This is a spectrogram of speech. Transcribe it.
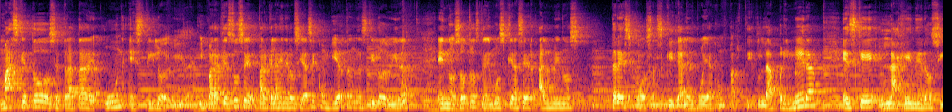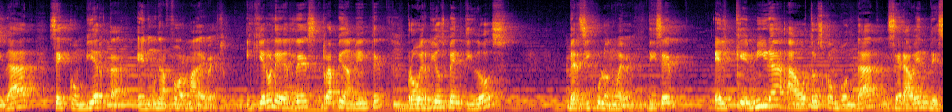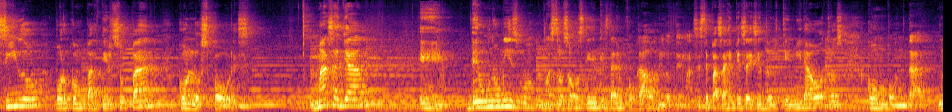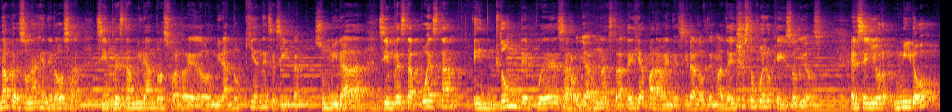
más que todo se trata de un estilo de vida. Y para que, esto para que la generosidad se convierta en un estilo de vida, en nosotros tenemos que hacer al menos tres cosas que ya les voy a compartir. La primera es que la generosidad se convierta en una forma de ver. Y quiero leerles rápidamente Proverbios 22, versículo 9. Dice, el que mira a otros con bondad será bendecido por compartir su pan con los pobres. Más allá eh, de uno mismo, nuestros ojos tienen que estar enfocados en los demás. Este pasaje empieza diciendo, el que mira a otros con bondad. Una persona generosa siempre está mirando a su alrededor, mirando quién necesita. Su mirada siempre está puesta en dónde puede desarrollar una estrategia para bendecir a los demás. De hecho, esto fue lo que hizo Dios. El Señor miró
